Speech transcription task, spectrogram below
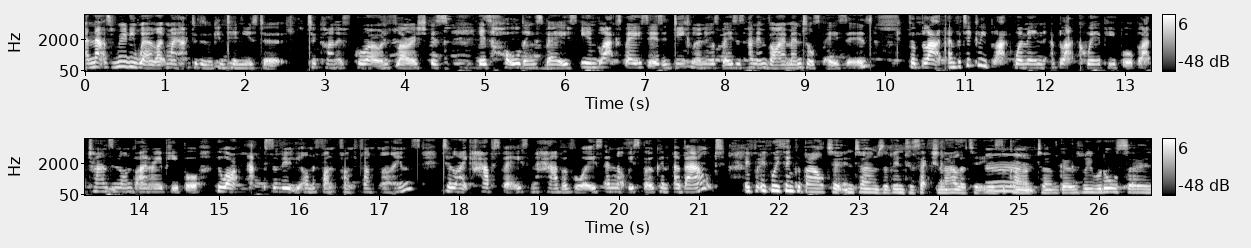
and that's really where like my activism continues to to kind of grow and flourish. Is is holding space in black spaces, in decolonial spaces, and environmental spaces for black and particularly black women, black queer people, black trans and non-binary people who are absolutely on the front front front lines to like have space and have a voice and not be spoken about. If, if we think about it in terms of intersectionality, as the Mm. current term goes, we would also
